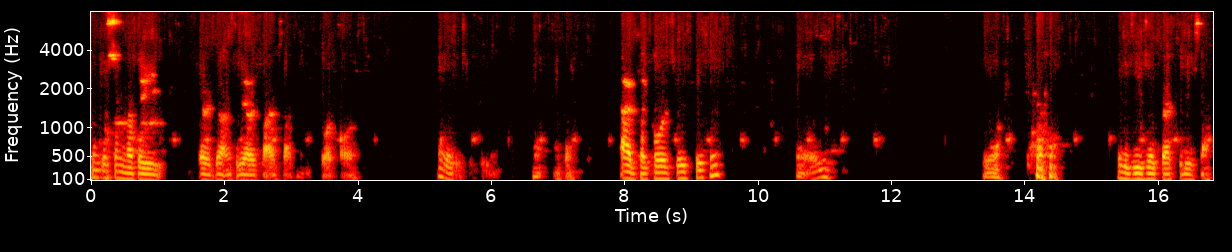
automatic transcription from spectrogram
Interesting that they are going to the other fire selection before Colress. Okay. I would play for speakers. Um, yeah. it was usually correct to do so.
